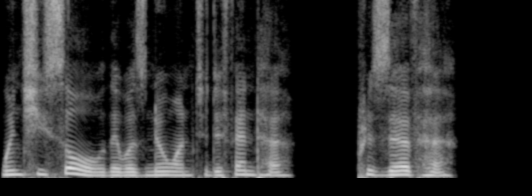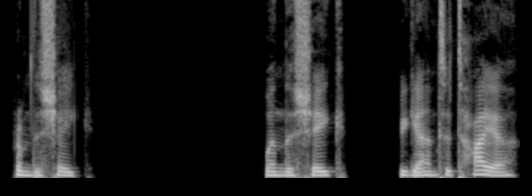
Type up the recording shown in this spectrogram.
When she saw there was no one to defend her, preserve her from the sheikh. When the sheikh began to tire,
